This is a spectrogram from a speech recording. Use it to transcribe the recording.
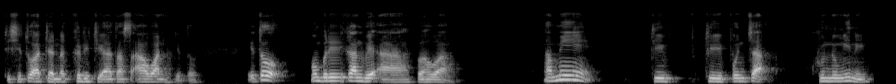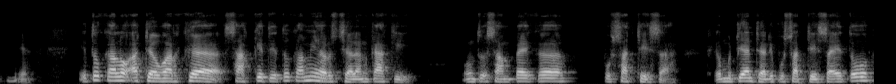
di situ ada negeri di atas awan gitu. Itu memberikan WA bahwa kami di di puncak gunung ini ya, itu kalau ada warga sakit itu kami harus jalan kaki untuk sampai ke pusat desa. Kemudian dari pusat desa itu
